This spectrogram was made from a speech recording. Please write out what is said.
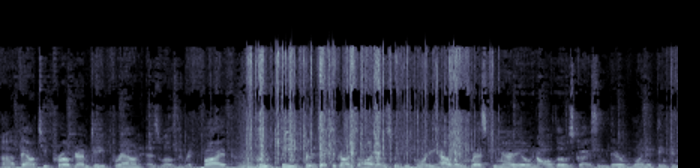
uh, Bounty Program, Dave Brown, as well as the Rick 5. Group B for the Decagons autos would be Gordy Howe, Gretzky, Mario, and all those guys. And they're one, I think, in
